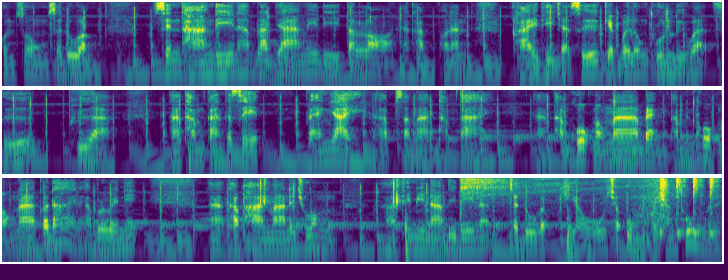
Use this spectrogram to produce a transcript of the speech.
ขนส่งสะดวกเส้นทางดีนะครับลาดยางนี่ดีตลอดนะครับ เพราะฉะนั้นใครที่จะซื้อเก็บไว้ลงทุนหรือว่าซื้อเพื่อนะทำการเกษตรแปลงใหญ่นะครับ สามารถทำได้นะทำโคกหนองนาแบ่งทำเป็นโคกหนองนาก็ได้นะครับ บริเวณนี้นะถ้าผ่านมาในช่วงอ่าที่มีน้ำดีๆนะจะดูแบบเขียวชอุ่มไปทั้งทุ่งเลย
